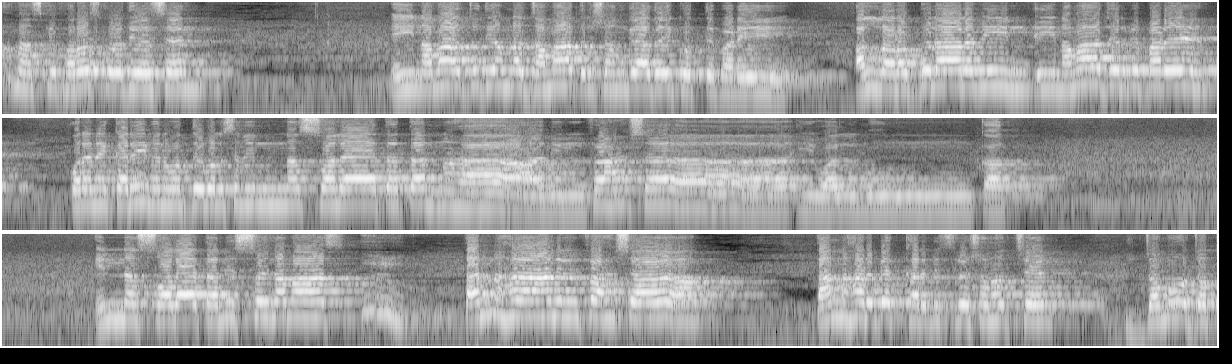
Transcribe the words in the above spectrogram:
নামাজকে ফরজ করে দিয়েছেন। এই নামাজ যদি আমরা জামাতের সঙ্গে আদায় করতে পারি, আল্লাহ রব্বুল আলমিন এই নামাজের ব্যাপারে কোরআনে কারিমের মধ্যে বলেছেন ইন্নাস সালাতা তানহা আনিল ফাহশাই ওয়াল মুনকার। ইন্নাস সালাতা নিশ্চয় নামাজ, তানহা আনিল ফাহশা। তানহার ব্যাখ্যার বিশ্লেষণ হচ্ছে জম যত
